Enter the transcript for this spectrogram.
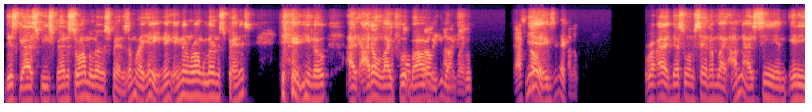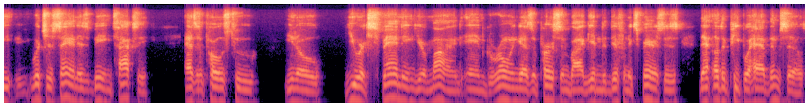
this guy speaks Spanish, so I'm gonna learn Spanish. I'm like, hey, ain't, nothing wrong with learning Spanish. you know, I, I don't like football, but you like football. That's yeah, exactly. Right. That's what I'm saying. I'm like, I'm not seeing any what you're saying as being toxic, as opposed to, you know, you are expanding your mind and growing as a person by getting the different experiences that other people have themselves.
